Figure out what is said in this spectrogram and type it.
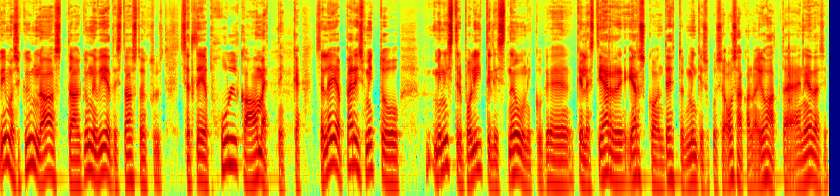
viimase kümne aasta, kümne-viieteist aasta jooksul, sealt leiab hulga ametnikke, see leiab päris mitu ministri poliitilist nõunikku, kellest jär-, järsku on tehtud mingisuguse osakonna juhataja ja nii edasi.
